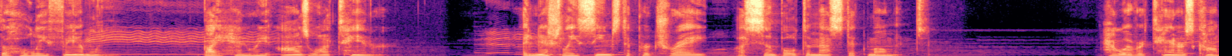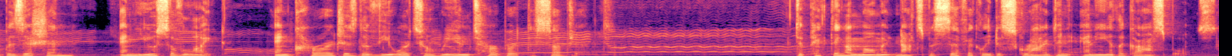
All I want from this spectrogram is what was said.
The Holy Family by Henry Ossawa Tanner initially seems to portray a simple domestic moment. However, Tanner's composition and use of light encourages the viewer to reinterpret the subject. Depicting a moment not specifically described in any of the Gospels,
